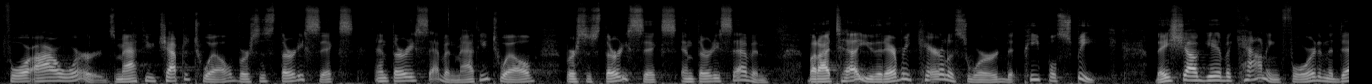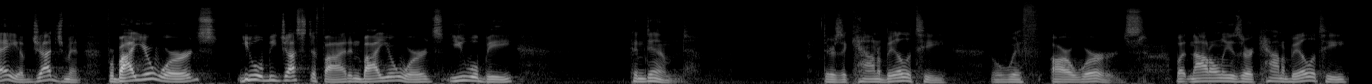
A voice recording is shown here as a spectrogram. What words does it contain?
for our words. Matthew chapter 12, verses 36 and 37. Matthew 12, verses 36 and 37. But I tell you that every careless word that people speak, they shall give accounting for it in the day of judgment. For by your words, you will be justified, and by your words, you will be condemned. There's accountability with our words. But not only is there accountability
